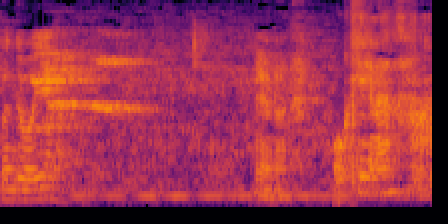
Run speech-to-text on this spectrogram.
คนดูยัง เนี่ยนะ โอเคนะคะ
